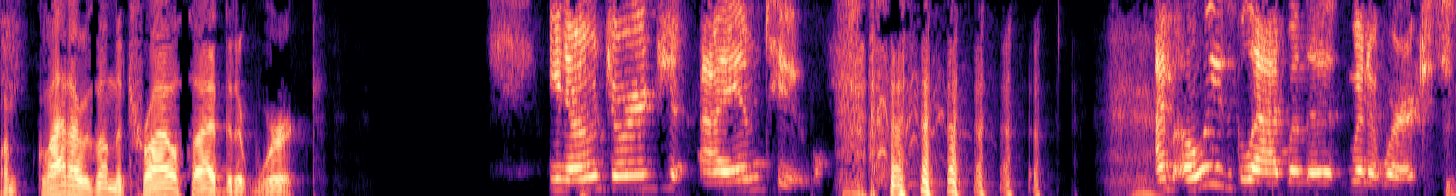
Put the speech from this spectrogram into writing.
I'm glad I was on the trial side that it worked you know, George, I am too. I'm always glad when the when it works.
